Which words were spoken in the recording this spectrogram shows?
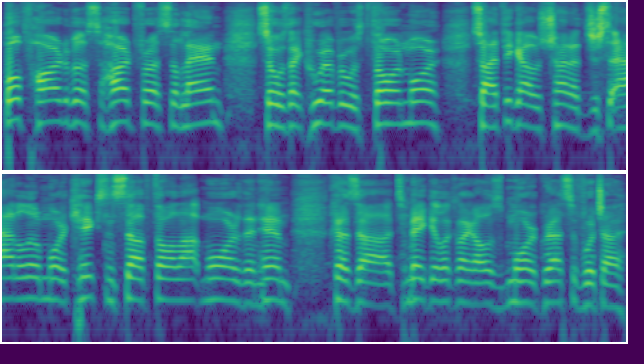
both hard of us, hard for us to land. So it was like whoever was throwing more. So I think I was trying to just add a little more kicks and stuff, throw a lot more than him, because uh, to make it look like I was more aggressive, which I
